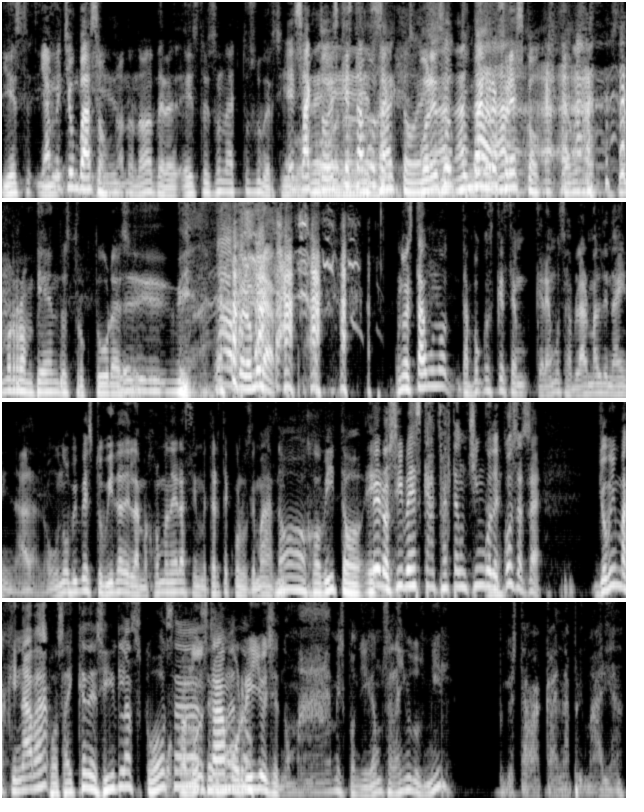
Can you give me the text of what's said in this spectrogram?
Y es- Ya y- me eché un vaso. No, no, no, pero esto es un acto subversivo. Exacto, es que Eh, estamos. exacto, por eh, eso, anda, un buen ah, refresco. Estamos, estamos rompiendo estructuras. y- No, pero mira, No está uno, tampoco es que queramos hablar mal de nadie ni nada, ¿no? Uno vives tu vida de la mejor manera sin meterte con los demás, ¿no? No, Jovito. eh, Pero sí ves que falta un chingo de cosas. O sea, yo me imaginaba Pues hay que decir las cosas. cuando uno estaba hermano. morrillo y dices, no mames, cuando llegamos al año 2000, pues yo estaba acá en la primaria.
